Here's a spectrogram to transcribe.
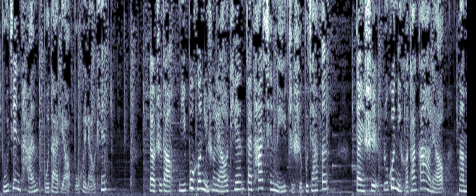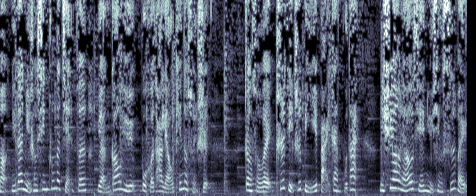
不健谈不代表不会聊天。要知道，你不和女生聊天，在她心里只是不加分；但是如果你和她尬聊，那么你在女生心中的减分远高于不和她聊天的损失。正所谓知己知彼，百战不殆。你需要了解女性思维，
